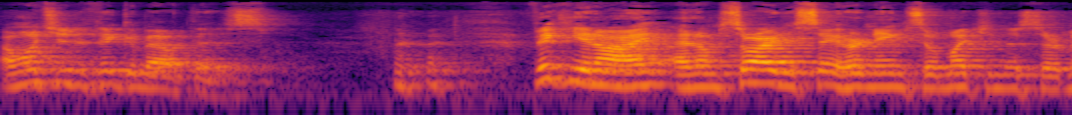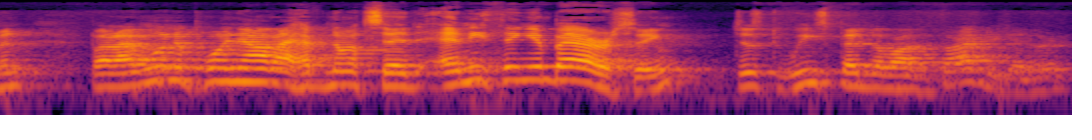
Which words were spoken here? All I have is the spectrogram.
I want you to think about this. Vicki and I, and I'm sorry to say her name so much in this sermon, but I want to point out I have not said anything embarrassing. Just we spend a lot of time together.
